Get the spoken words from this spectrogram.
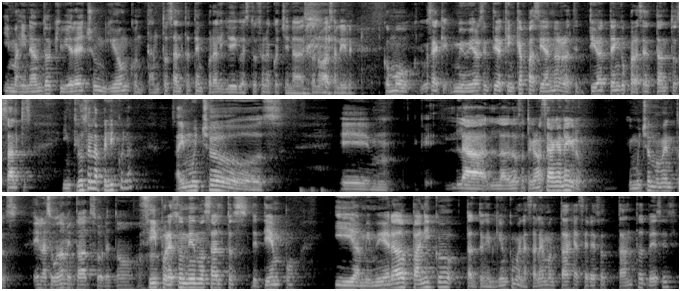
imaginando que hubiera hecho un guion con tanto salto temporal y yo digo, esto es una cochinada, esto no va a salir. Como, o sea, que me hubiera sentido, ¿qué incapacidad narrativa tengo para hacer tantos saltos? Incluso en la película hay muchos... Em, la, los fotogramas se van a negro en muchos momentos. En la segunda mitad, sobre todo. Sí, por esos mismos saltos de tiempo. Y a mí me hubiera dado pánico, tanto en el guion como en la sala de montaje, hacer eso tantas veces.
